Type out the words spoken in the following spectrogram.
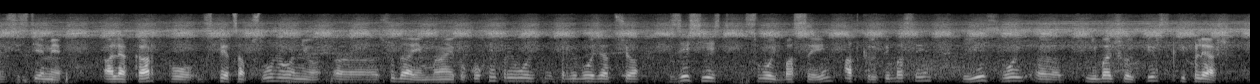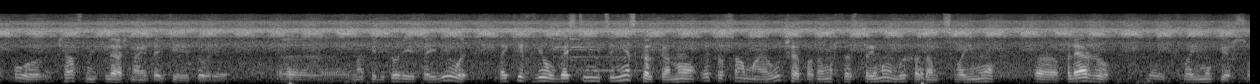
системе а-ля карт, по спецобслуживанию. Сюда им на эту кухню привозят, привозят все. Здесь есть свой бассейн, открытый бассейн, есть свой небольшой пирс и пляж, частный пляж на этой территории, на территории этой виллы. Таких вилл в гостинице несколько, но это самое лучшее, потому что с прямым выходом к своему пляжу, к своему пирсу.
